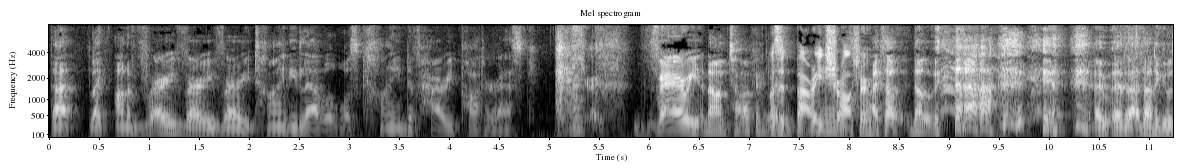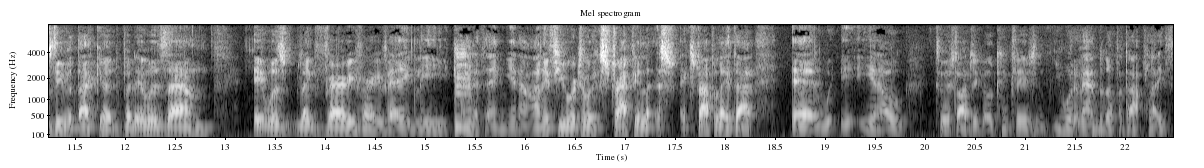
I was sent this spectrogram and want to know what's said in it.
that, like, on a very, very, very tiny level, was kind of Harry Potter esque. very. No, I'm talking. Was like, it Barry Trotter? I thought no. I, I don't think it was even that good, but it was. um it was like very, very vaguely kind Mm. of thing, you know. And if you were to extrapolate, extrapolate that, uh, you know, to its logical conclusion, you would have ended up at that place.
